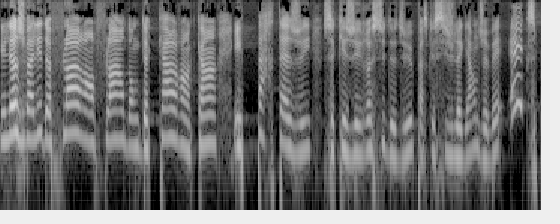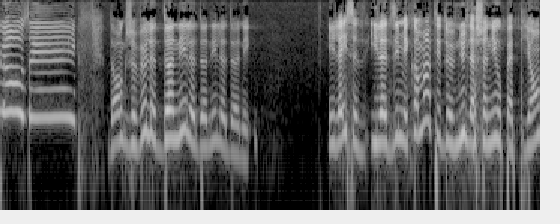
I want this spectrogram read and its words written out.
Et là, je vais aller de fleur en fleur, donc de cœur en cœur, et partager ce que j'ai reçu de Dieu, parce que si je le garde, je vais exploser. Donc, je veux le donner, le donner, le donner. Et là, il, a dit, mais comment tu es devenu de la chenille au papillon?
